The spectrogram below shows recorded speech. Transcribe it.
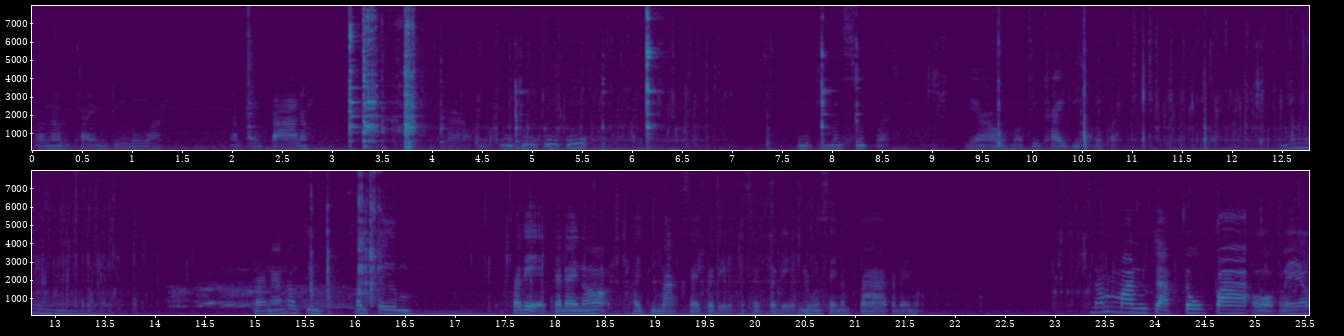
เอาน้ำใส่มันถึงนัวน้ำแกงปลาเนาะอ่าอู้อู้อู้อู้อู้จนมันสุกอะ เดี๋ยวเอาหัวชิงไคดิบลงก่อนจากนั้นเราจึงค่อยเติม ปลาแดกก็ได้เนาะใครที่มาใส่ปลาแดกก็ใส่ปลาแดกหรือว่าใส่น้ำปลาก็ได้เนาะน้ำมันจากโตปลาออกแล้ว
